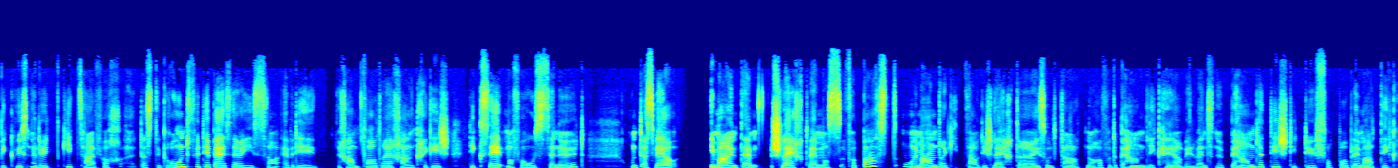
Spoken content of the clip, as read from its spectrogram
bei gewissen Leuten gibt es einfach, dass der Grund für die Besenreisser eben die Krampfadererkrankung ist, die sieht man von außen nicht. Und es wäre im einen schlecht, wenn man es verpasst, und im anderen gibt es auch die schlechteren Resultate nachher von der Behandlung her. Weil wenn es nicht behandelt ist, die tiefe Problematik,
